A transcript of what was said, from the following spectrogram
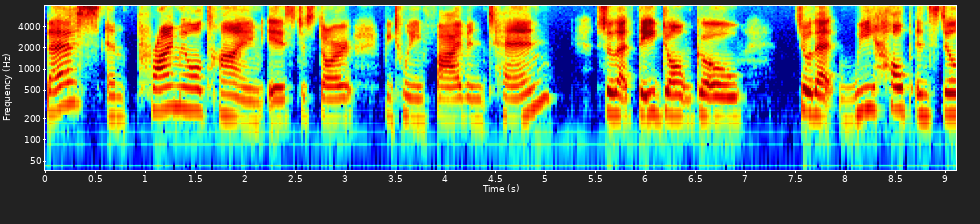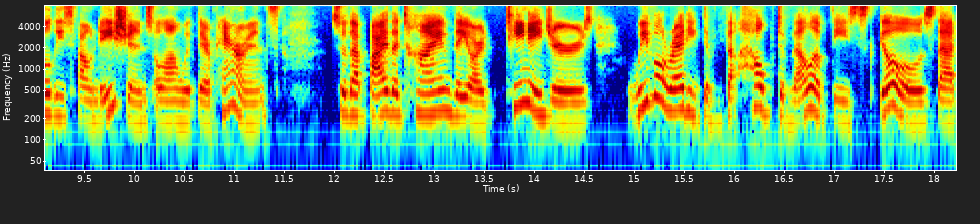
best and primal time is to start between 5 and 10 so that they don't go so that we help instill these foundations along with their parents so that by the time they are teenagers we've already de- helped develop these skills that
